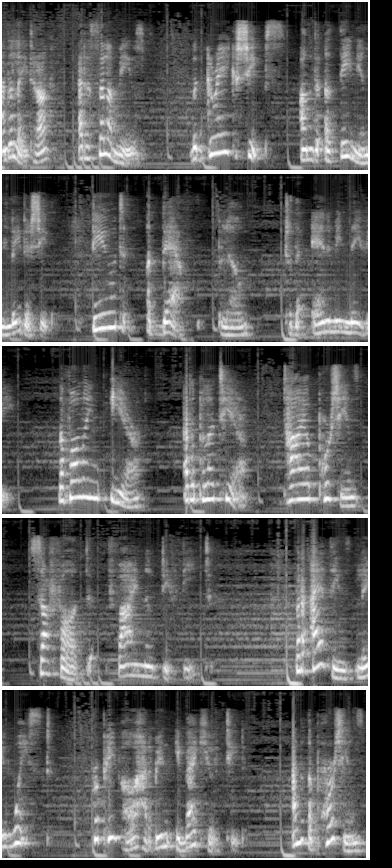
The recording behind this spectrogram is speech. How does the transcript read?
and later at Salamis, the Greek ships under Athenian leadership dealt a death blow to the enemy navy. The following year, at Plataea, Tyre Persians suffered final defeat. But Athens lay waste. Her people had been evacuated, and the Persians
